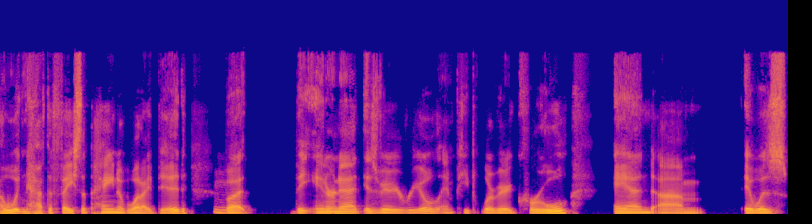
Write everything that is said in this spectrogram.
I wouldn't have to face the pain of what I did. Mm-hmm. But the internet is very real and people are very cruel. And um, it was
